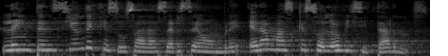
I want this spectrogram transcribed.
La intención de Jesús al hacerse hombre era más que solo visitarnos,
